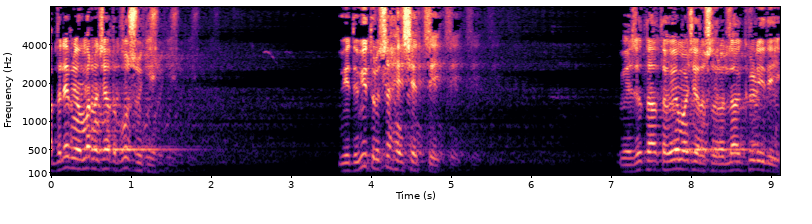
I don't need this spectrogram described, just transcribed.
عبد الله ابن عمر نه چاته پوښتنه وکړي وی د ویتر څه حیثیت دی وی زه تا ته وایم چې رسول الله کړی دی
